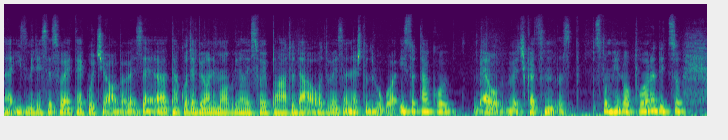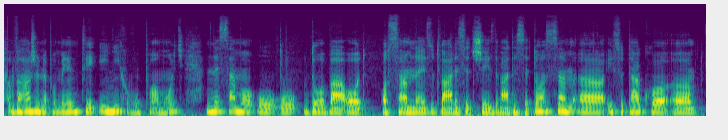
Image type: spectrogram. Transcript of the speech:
uh, izmire se svoje tekuće obaveze tako da bi oni mogli ali svoju platu da odvoje za nešto drugo. Isto tako evo, već kad sam spomenuo porodicu, važno je napomenuti i njihovu pomoć, ne samo u, u doba od 18 do 26, 28, uh, isto tako uh,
